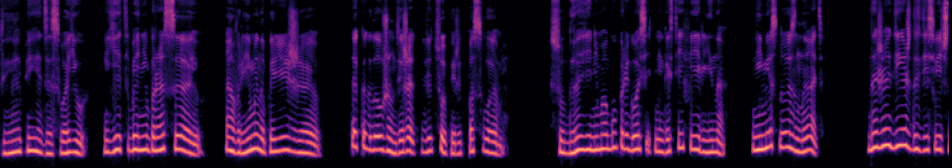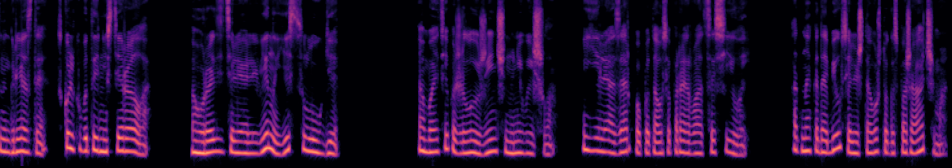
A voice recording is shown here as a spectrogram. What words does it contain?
«Ты опять за свою. Я тебя не бросаю, а временно переезжаю, так как должен держать лицо перед послами. Сюда я не могу пригласить ни гостей Ферина, ни местную знать, даже одежда здесь вечно грязная, сколько бы ты ни стирала. А у родителей Оливины есть слуги. Обойти пожилую женщину не вышло. Елеазар попытался прорваться силой. Однако добился лишь того, что госпожа Ачима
